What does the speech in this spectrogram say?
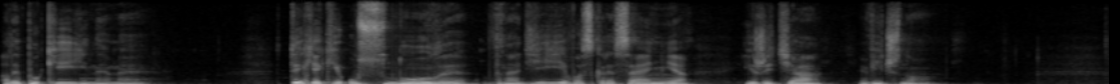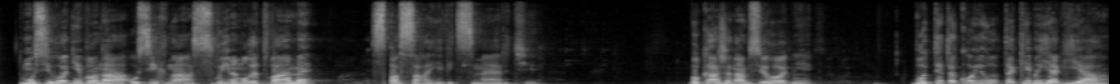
але покійними. Тих, які уснули в надії Воскресення і життя вічного. Тому сьогодні вона усіх нас своїми молитвами спасає від смерті. Бо каже нам сьогодні: будьте такою, такими, як я.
